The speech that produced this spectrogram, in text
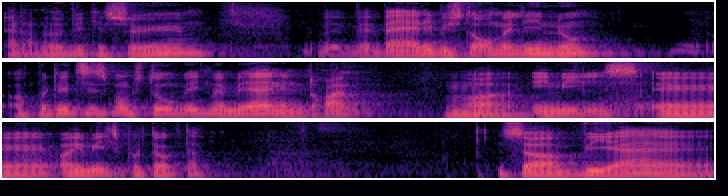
Er der noget, vi kan søge? Hvad er det, vi står med lige nu? Og på det tidspunkt stod vi ikke med mere end en drøm mm. og, Emils, øh, og Emils produkter. Så vi er...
